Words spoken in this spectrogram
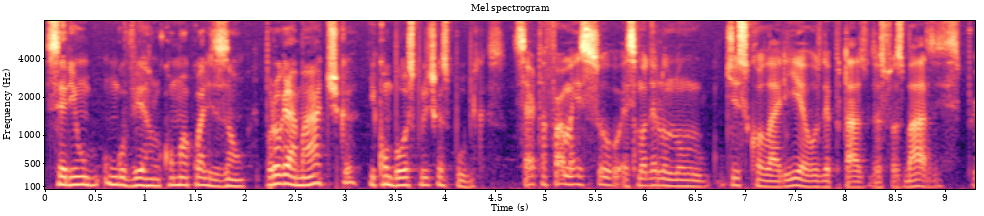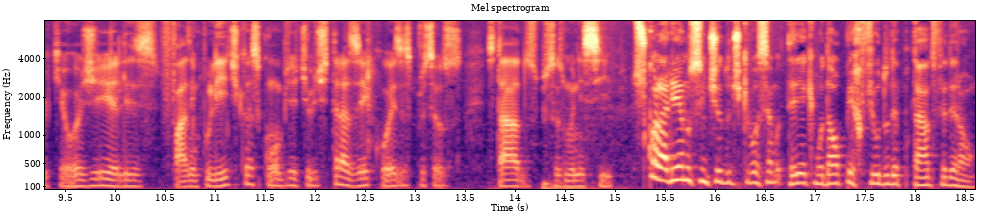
seria um, um, governo com uma coalizão programática e com boas políticas públicas. De certa forma, isso, esse modelo não descolaria os deputados das suas bases, porque hoje eles fazem políticas com o objetivo de trazer coisas para os seus estados, para os seus municípios. Descolaria no sentido de que você teria que mudar o perfil do deputado federal.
